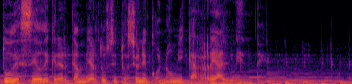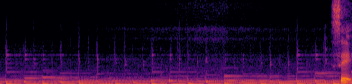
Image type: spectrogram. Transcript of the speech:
tu deseo de querer cambiar tu situación económica realmente? Sé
